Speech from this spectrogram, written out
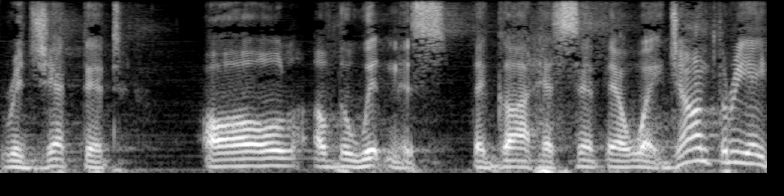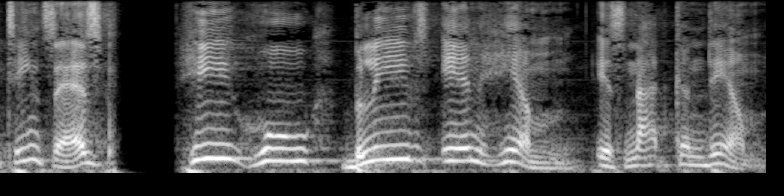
rejected all of the witness that God has sent their way. John 3:18 says, "He who believes in him is not condemned."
